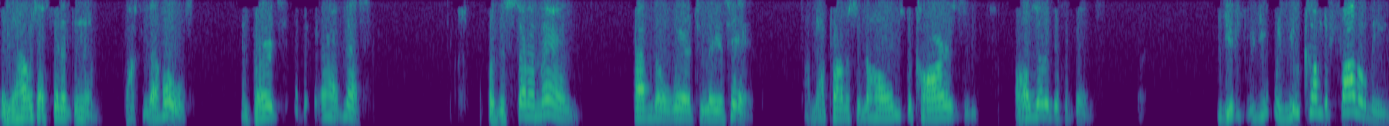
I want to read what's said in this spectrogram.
And Yahushua said unto him, Foxes have holes, and birds of the air have nests. But the Son of Man have nowhere to lay his head. I'm not promising the homes, the cars, and all the other different things. You, you, when you come to follow me,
